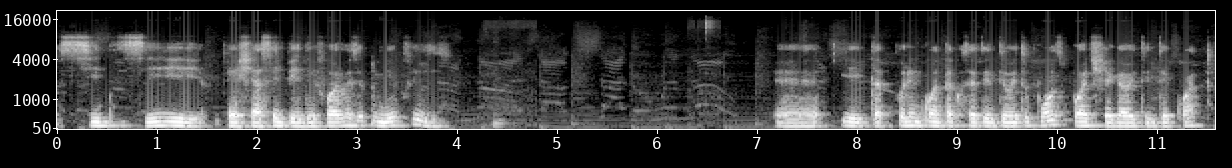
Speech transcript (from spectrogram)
Se, se fechar sem perder fora, vai ser o primeiro que fez isso. É, e tá, por enquanto está com 78 pontos, pode chegar a 84.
